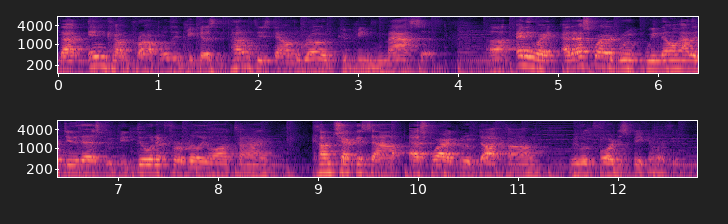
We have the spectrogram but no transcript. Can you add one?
that income properly because the penalties down the road could be massive. Uh, anyway, at Esquire Group, we know how to do this. We've been doing it for a really long time. Come check us out, esquiregroup.com. We look forward to speaking with you.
